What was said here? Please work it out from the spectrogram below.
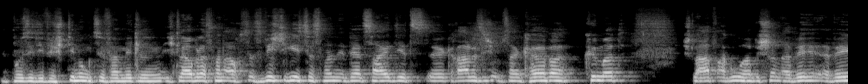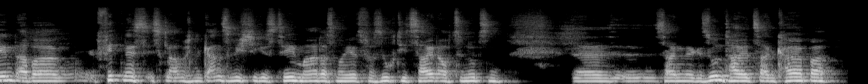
eine positive Stimmung zu vermitteln. Ich glaube, dass man auch das Wichtige ist, dass man in der Zeit jetzt äh, gerade sich um seinen Körper kümmert. Schlafakku habe ich schon erwähnt, aber Fitness ist, glaube ich, ein ganz wichtiges Thema, dass man jetzt versucht, die Zeit auch zu nutzen, äh, seine Gesundheit, seinen Körper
